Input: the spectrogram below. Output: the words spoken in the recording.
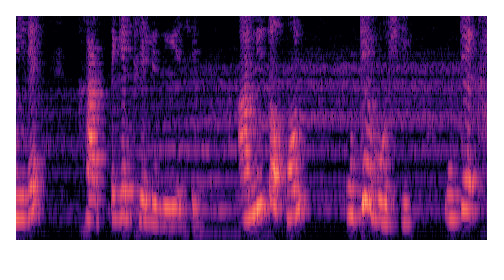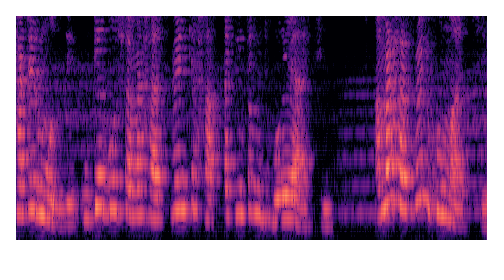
মেরে খাট থেকে ফেলে দিয়েছে। আমি তখন উঠে বসি, উঠে খাটের মধ্যে, উঠে বসে আমার হাজব্যান্ডের হাতটা কিন্তু আমি ধরে আছি। আমার হাজবেন্ড ঘুমাচ্ছে।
